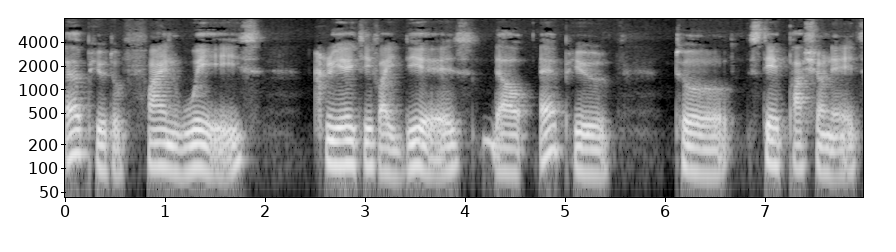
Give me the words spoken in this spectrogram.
help you to find ways, creative ideas that will help you to stay passionate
